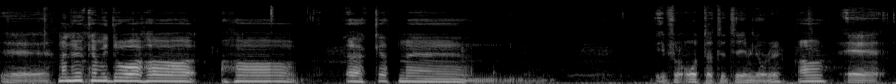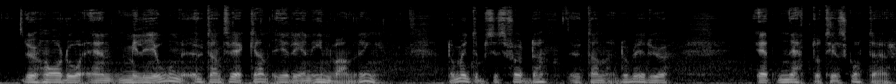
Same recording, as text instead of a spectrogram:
Eh, Men hur kan vi då ha, ha ökat med... från 8 till 10 miljoner. Ja, Eh, du har då en miljon utan tvekan i ren invandring. De är inte precis födda utan då blir det ju ett nettotillskott där.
